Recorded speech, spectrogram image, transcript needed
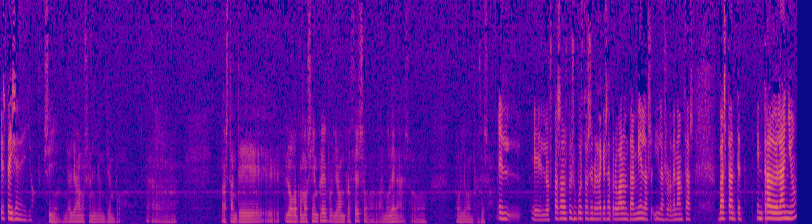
¿Estáis en ello? Sí, ya llevamos en ello un tiempo. bastante. luego, como siempre, pues lleva un proceso, Almudenas, o, o lleva un proceso. Eh, los pasados presupuestos es verdad que se aprobaron también las, y las ordenanzas bastante entrado el año.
